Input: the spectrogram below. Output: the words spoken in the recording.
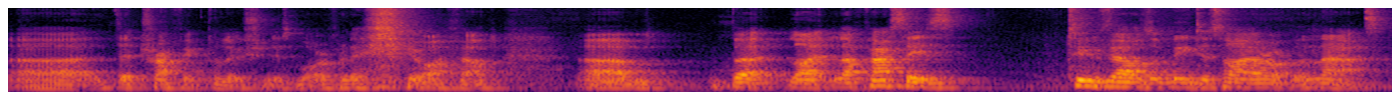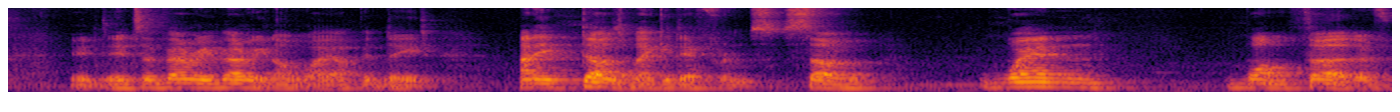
Uh, the traffic pollution is more of an issue. I found, um, but like La Paz is two thousand meters higher up than that. It, it's a very very long way up indeed. and it does make a difference. So when one third of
